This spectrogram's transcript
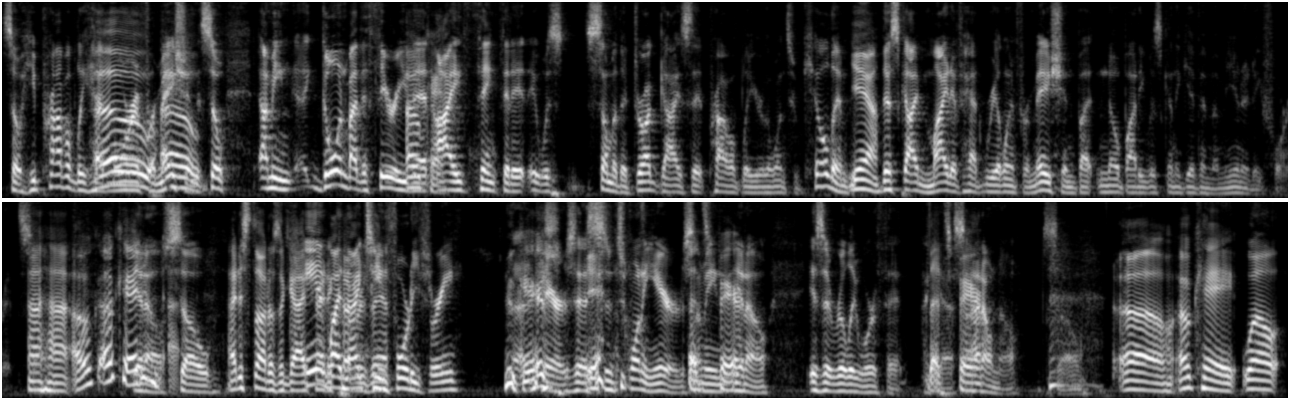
So he probably had Oh, more information. oh. So I mean, going by the theory that Okay. I think that it, it was some of the drug guys that probably are the ones who killed him. Yeah. This guy might have had real information, but nobody was going to give him immunity for it. So, Uh huh. Okay. I you know, didn't- so I just thought it was a guy. trying and to by cover his ass. 1943, Who uh, cares? It's Yeah. in 20 years. I mean, fair. you know, is it really worth it? I That's guess. fair. I don't know. So Oh, okay. Well,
